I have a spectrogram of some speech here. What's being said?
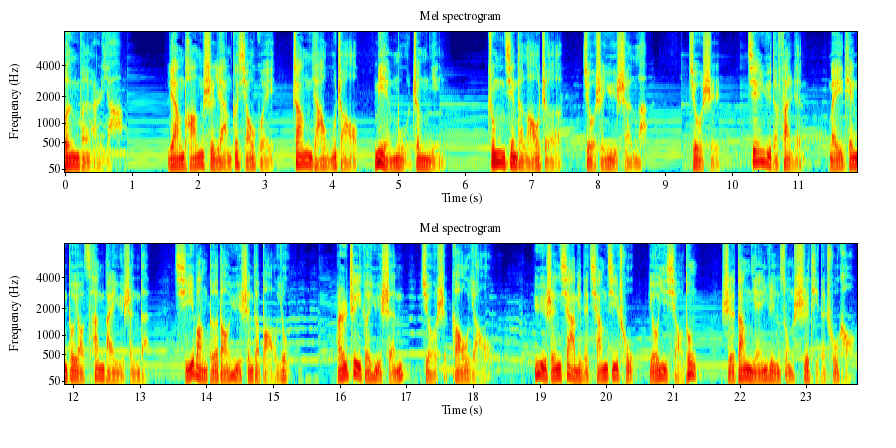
温文尔雅；两旁是两个小鬼，张牙舞爪，面目狰狞。中间的老者就是玉神了，就是监狱的犯人每天都要参拜玉神的。期望得到玉神的保佑，而这个玉神就是高尧。玉神下面的墙基处有一小洞，是当年运送尸体的出口。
